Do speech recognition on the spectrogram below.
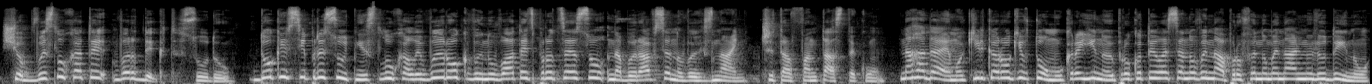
щоб вислухати вердикт суду. Доки всі присутні слухали вирок, винуватець процесу набирався нових знань, читав фантастику. Нагадаємо, кілька років тому країною прокотилася новина про феноменальну людину.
